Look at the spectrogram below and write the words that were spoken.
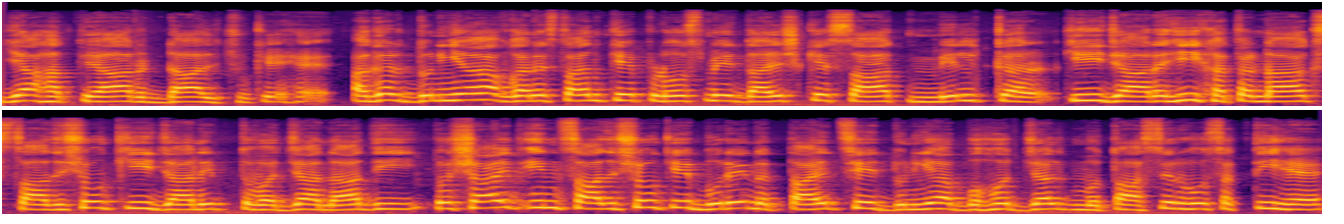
या हथियार डाल चुके हैं। अगर दुनिया अफ़गानिस्तान के पड़ोस में दाइश के साथ मिलकर की जा रही खतरनाक साजिशों की जानब तवज्जा ना दी तो शायद इन साजिशों के बुरे नतज से दुनिया बहुत जल्द मुतासर हो सकती है।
